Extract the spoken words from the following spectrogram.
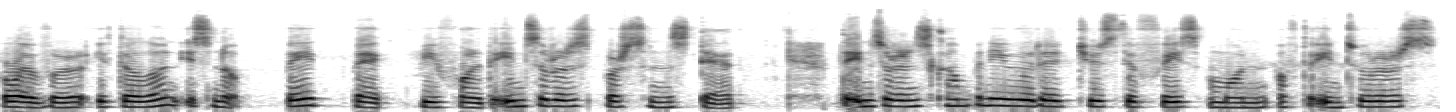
However, if the loan is not paid back before the insurance person's death, the insurance company will reduce the face amount of the insurer's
